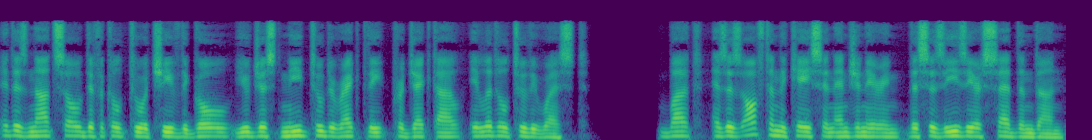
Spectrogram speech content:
It is not so difficult to achieve the goal, you just need to direct the projectile a little to the west. But, as is often the case in engineering, this is easier said than done.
